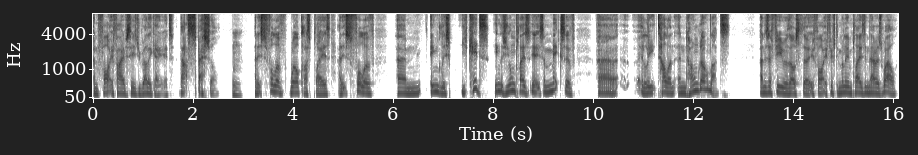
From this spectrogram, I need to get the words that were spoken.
and 45 seeds you relegated. That's special. Mm. And it's full of world class players and it's full of um, English kids, English young players. It's a mix of uh, elite talent and homegrown lads. And there's a few of those 30, 40, 50 million players in there as well.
